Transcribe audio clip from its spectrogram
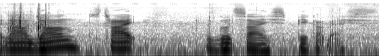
Right now John strike a good size peacock bass.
